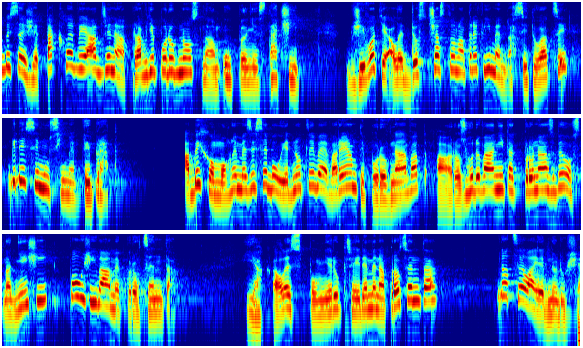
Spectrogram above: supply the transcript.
by se, že takhle vyjádřená pravděpodobnost nám úplně stačí. V životě ale dost často natrefíme na situaci, kdy si musíme vybrat. Abychom mohli mezi sebou jednotlivé varianty porovnávat a rozhodování tak pro nás bylo snadnější, používáme procenta. Jak ale z poměru přejdeme na procenta? Docela jednoduše.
